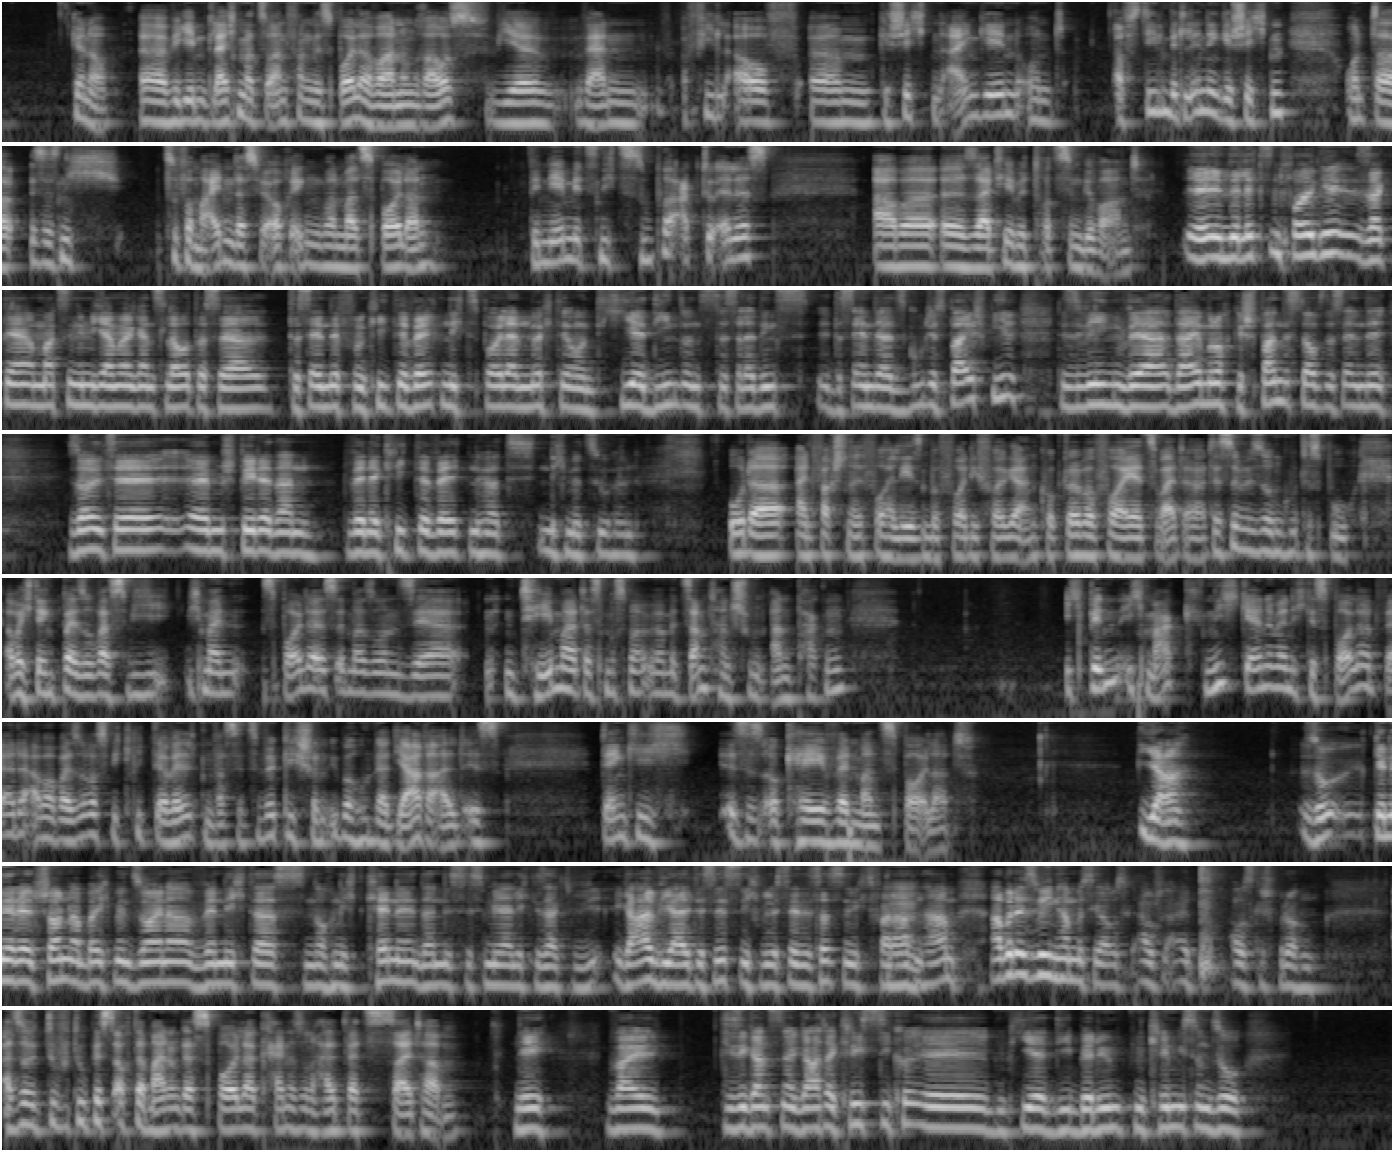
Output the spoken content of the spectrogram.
Genau. Äh, wir geben gleich mal zu Anfang eine Spoilerwarnung raus. Wir werden viel auf ähm, Geschichten eingehen und auf Stilmittel in den Geschichten. Und da ist es nicht zu vermeiden, dass wir auch irgendwann mal spoilern. Wir nehmen jetzt nichts super Aktuelles, aber äh, seid hiermit trotzdem gewarnt. Äh, in der letzten Folge sagt der Maxi nämlich einmal ganz laut, dass er das Ende von Krieg der Welten nicht spoilern möchte und hier dient uns das allerdings das Ende als gutes Beispiel. Deswegen, wer da immer noch gespannt ist auf das Ende, sollte ähm, später dann, wenn er Krieg der Welten hört, nicht mehr zuhören. Oder einfach schnell vorher lesen, bevor er die Folge anguckt oder bevor er jetzt weiterhört. Das ist sowieso ein gutes Buch. Aber ich denke bei sowas wie, ich meine, Spoiler ist immer so ein sehr, ein Thema, das muss man immer mit Samthandschuhen anpacken. Ich bin, ich mag nicht gerne, wenn ich gespoilert werde, aber bei sowas wie Krieg der Welten, was jetzt wirklich schon über 100 Jahre alt ist, denke ich, ist es okay, wenn man spoilert. Ja, so generell schon, aber ich bin so einer, wenn ich das noch nicht kenne, dann ist es mir ehrlich gesagt, wie, egal wie alt es ist, ich will es ja trotzdem nicht verraten mhm. haben. Aber deswegen haben wir es ja aus, aus, ausgesprochen. Also du, du bist auch der Meinung, dass Spoiler keine so eine Halbwertszeit haben? Nee, weil diese ganzen Agatha Christie, äh, hier die berühmten Krimis und so,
